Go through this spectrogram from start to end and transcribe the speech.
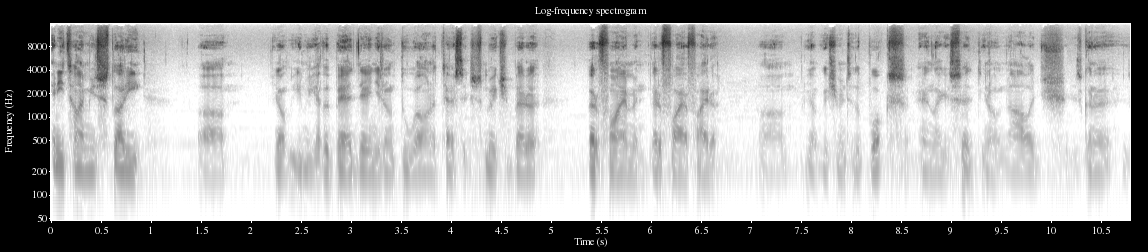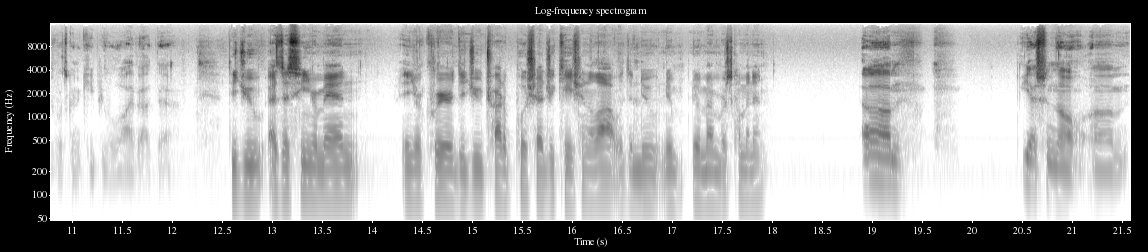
anytime you study, uh, you know, even if you have a bad day and you don't do well on a test, it just makes you better, better fireman, better firefighter. Um, you know, gets you into the books, and like I said, you know, knowledge is gonna is what's gonna keep you alive out there. Did you, as a senior man in your career, did you try to push education a lot with the new new, new members coming in? Um, yes and no. Um,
